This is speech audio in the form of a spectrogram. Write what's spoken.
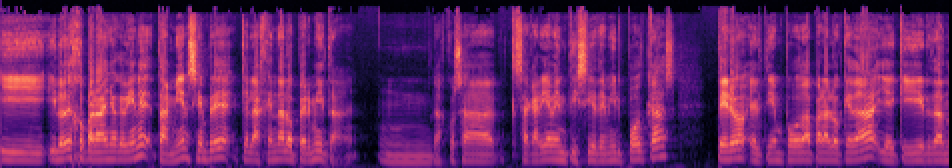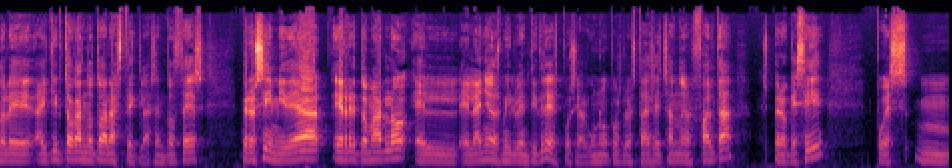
y, lo dejo para el año que viene, también siempre que la agenda lo permita. ¿eh? Mm, las cosas, sacaría 27.000 podcasts, pero el tiempo da para lo que da y hay que ir dándole, hay que ir tocando todas las teclas. Entonces, pero sí, mi idea es retomarlo el, año 2023. Pues si alguno pues lo está desechando en falta, espero que sí, pues mm,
